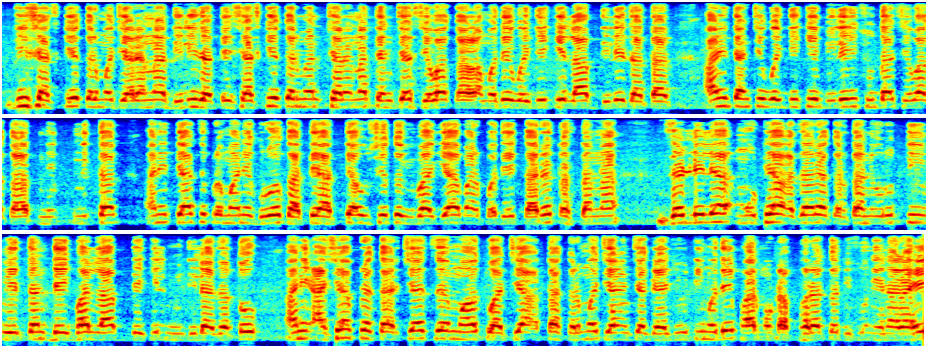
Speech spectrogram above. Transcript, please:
जी शासकीय कर्मचाऱ्यांना दिली जाते. शासकीय कर्मचाऱ्यांना त्यांच्या सेवा काळामध्ये वैद्यकीय लाभ दिले जातात आणि त्यांचे वैद्यकीय बिले सुद्धा सेवा काळात निघतात आणि त्याचप्रमाणे गृह खाते अत्यावश्यक विभाग या मार्फत हे कार्यरत असताना जडलेल्या मोठ्या आजाराकरता निवृत्ती वेतन देखभाल लाभ देखील दिला जातो आणि अशा प्रकारच्याच महत्त्वाच्या आता कर्मचाऱ्यांच्या ग्रॅज्युएटी मध्ये फार मोठा फरक दिसून येणार आहे.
